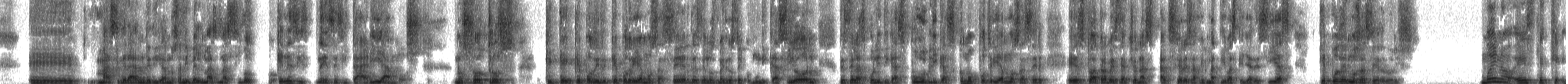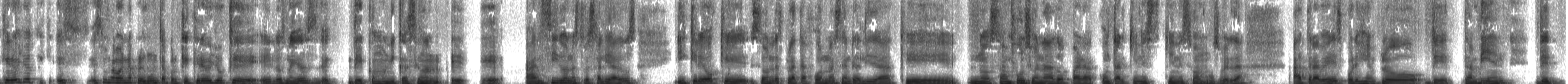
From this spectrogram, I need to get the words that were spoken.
más grande, digamos, a nivel más masivo? ¿Qué necesitaríamos nosotros? ¿Qué, qué, podríamos hacer desde los medios de comunicación, desde las políticas públicas? ¿Cómo podríamos hacer esto a través de acciones, acciones afirmativas que ya decías? ¿Qué podemos hacer, Doris? Bueno, este, creo yo, es, es una buena pregunta porque creo yo que eh, los medios de, comunicación eh, eh, han sido nuestros aliados y creo que son las plataformas en realidad que nos han funcionado para contar quiénes, quiénes somos, ¿verdad? A través, por ejemplo, de también de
